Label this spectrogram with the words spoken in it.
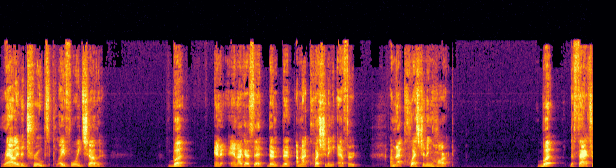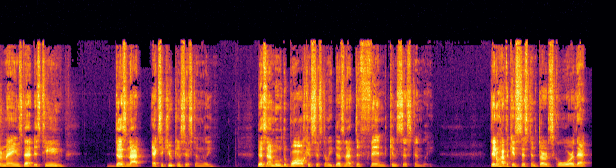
rally the troops, play for each other. But and and like I said, they're, they're, I'm not questioning effort. I'm not questioning heart. But the fact remains that this team does not execute consistently, does not move the ball consistently, does not defend consistently. They don't have a consistent third score that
